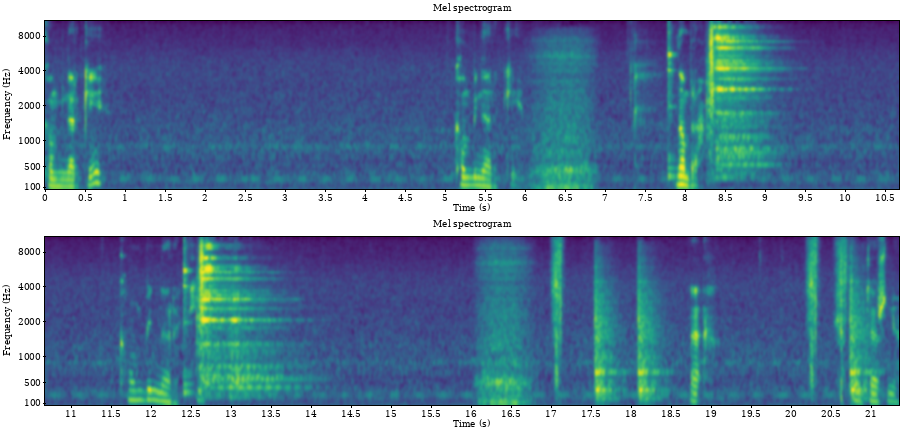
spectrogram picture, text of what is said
Kombinerki. Kombinerki. Dobra. Kombinerki. Też nie.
